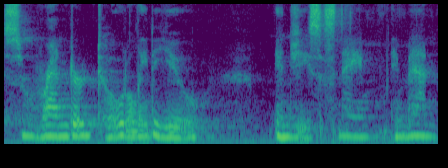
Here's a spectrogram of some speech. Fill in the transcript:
surrender totally to you. In Jesus' name, amen.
